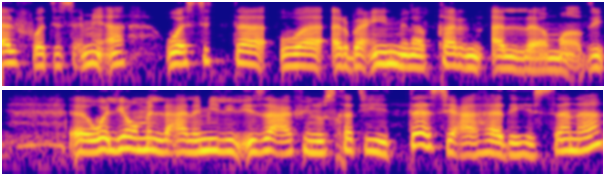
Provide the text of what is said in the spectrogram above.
1946 من القرن الماضي. آه، واليوم العالمي للإذاعة في نسخته التاسعة هذه السنة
